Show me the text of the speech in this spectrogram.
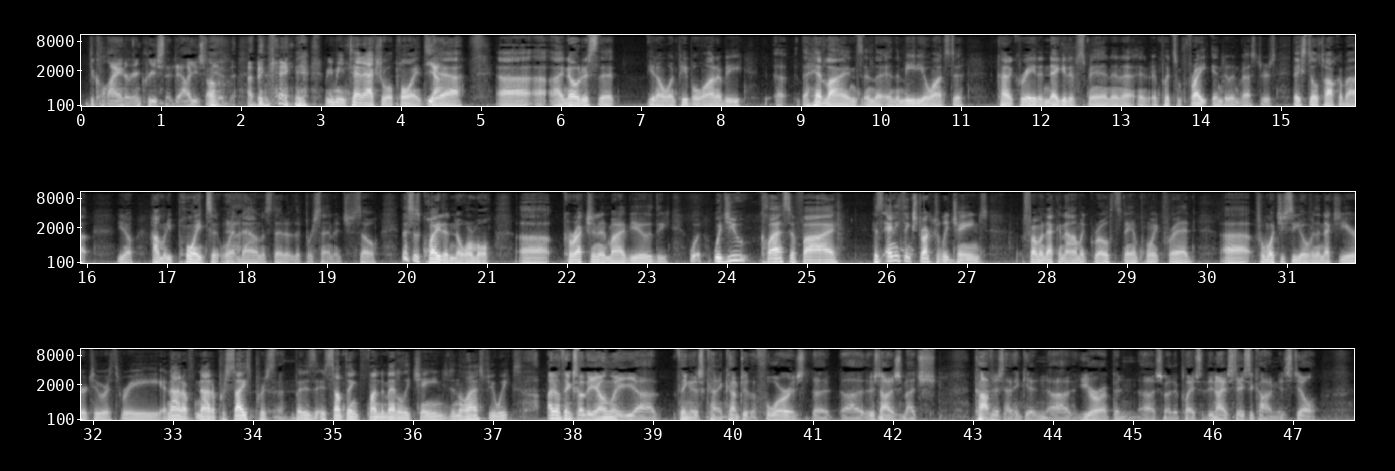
decline or increase in the Dow used to be oh. a, a, big thing. yeah, you mean 10 actual points? Yeah. yeah. Uh, I noticed that you know when people want to be uh, the headlines and the and the media wants to kind of create a negative spin and, a, and, and put some fright into investors, they still talk about you know how many points it went Yeah. down instead of the percentage. So this is quite a normal uh, correction in my view. The w- would you classify has anything structurally changed from an economic growth standpoint, Fred? Uh, from what you see over the next year or two or three, and not a not a precise, perc- but is, is something fundamentally changed in the last few weeks? I don't think so. The only uh, thing that's kind of come to the fore is that uh, there's not as much confidence, I think, in uh, Europe and uh, some other places. The United States economy is still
